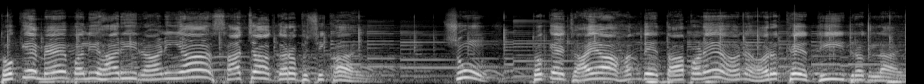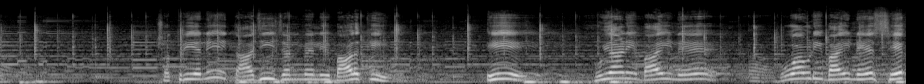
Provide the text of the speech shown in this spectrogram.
તો કે મેં બલિહારી રાણીયા સાચા ગર્ભ શીખાય. શું? તો કે જાયા હંદે તાપણે અને હરખે ધી દ્રગલાય ક્ષત્રિયની તાજી જન્મેલી બાળકી એ હુયાણી બાઈને હુવાવડી બાઈને શેક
